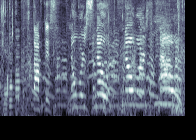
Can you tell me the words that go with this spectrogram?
Stop this! No more snow! No more snow!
